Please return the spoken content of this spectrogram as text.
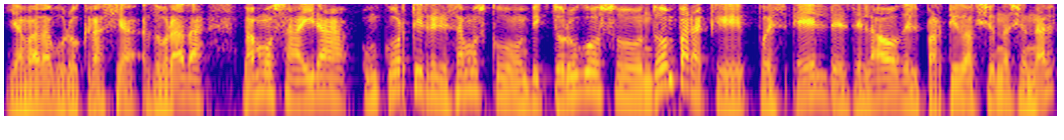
llamada burocracia dorada. Vamos a ir a un corte y regresamos con Víctor Hugo Sondón para que pues él desde el lado del Partido Acción Nacional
